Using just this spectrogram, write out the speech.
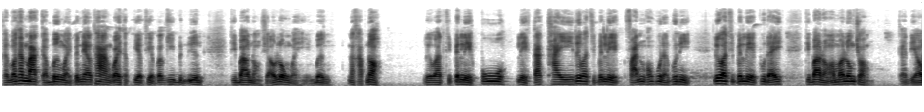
คันบ่ท่านมักกะเบิ่งไว้เป็นแนวทางไว้ถ้าเปรียบเทียบกับคลิปอื่นๆที่บ่าวหนองสิเอาลงไว้ให้เบิ่งนะครับเนาะหรือว่าสิเป็นเหลขปูเหลขตาไคร้หรือว่าสิเป็นเหลขฝันของผู้นั้นผู้นี้ หรือว่าสิเป็นเหลขผู้ใดที่บ่าวหนองเอามาลงช่องก็เดี๋ยว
